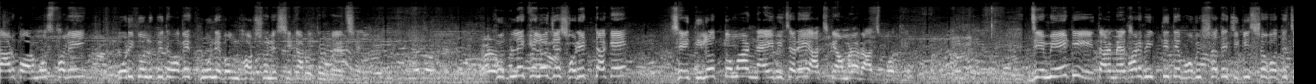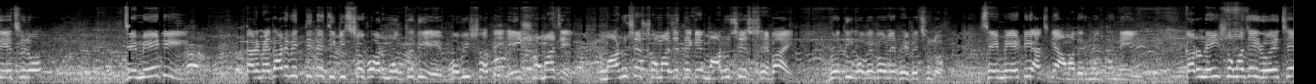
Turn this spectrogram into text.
তার কর্মস্থলেই পরিকল্পিতভাবে খুন এবং ধর্ষণের শিকার হতে হয়েছে। খুবলে খেলো যে শরীরটাকে, সেই তিলোত্তমার ন্যায় বিচারেই আজকে আমরা রাজপথে। যে মেয়েটি তার মেধার ভিত্তিতে ভবিষ্যতে চিকিৎসক হতে চেয়েছিল যে মেয়েটি তার মেধার ভিত্তিতে চিকিৎসক হওয়ার মধ্য দিয়ে ভবিষ্যতে এই সমাজে, মানুষের সমাজে থেকে মানুষের সেবায় ব্রতী হবে বলে ভেবেছিল, সেই মেয়েটি আজকে আমাদের মধ্যে নেই। কারণ এই সমাজেই রয়েছে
